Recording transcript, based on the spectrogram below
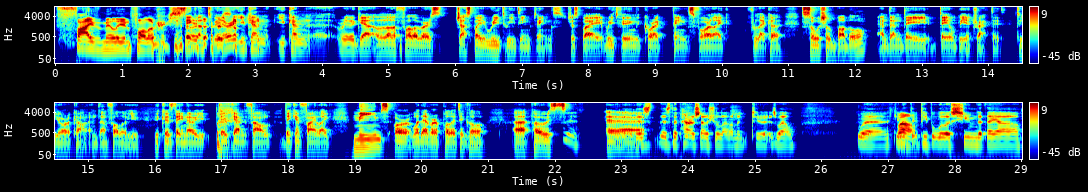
five million followers. I think on Twitter you can you can uh, really get a lot of followers just by retweeting things, just by retweeting the correct things for like for like a social bubble, and then they they'll be attracted to your account and then follow you because they know you, they can find they can find like memes or whatever political uh, posts. Yeah. Uh, there's there's the parasocial element to it as well where you Well- know, p- people will assume that they are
